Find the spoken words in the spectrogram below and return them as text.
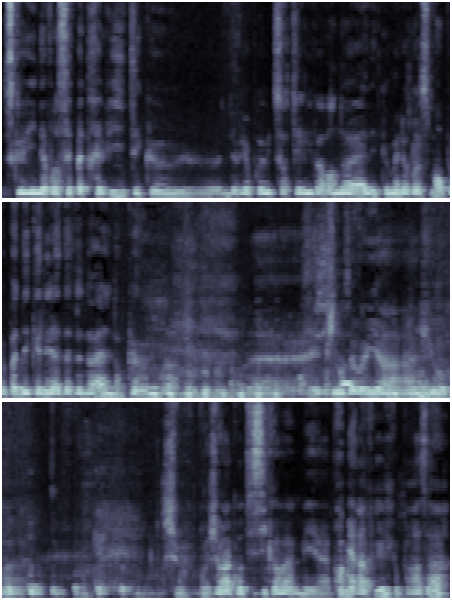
parce qu'il n'avançait pas très vite et que nous avions prévu de sortir le livre avant Noël et que malheureusement on peut pas décaler la date de Noël, donc voilà. et puis nous avons eu un, un jour je, raconte ici quand même, mais un 1er avril, comme par hasard,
